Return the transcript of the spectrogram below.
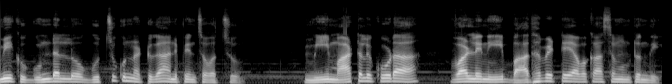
మీకు గుండెల్లో గుచ్చుకున్నట్టుగా అనిపించవచ్చు. మీ మాటలు కూడా వాళ్ళని బాధపెట్టే అవకాశం ఉంటుంది.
